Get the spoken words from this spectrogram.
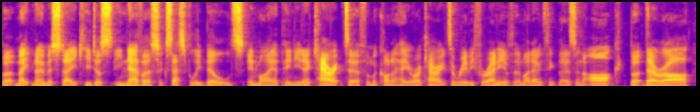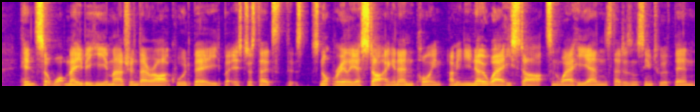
But make no mistake, he does. He never successfully builds, in my opinion, a character for McConaughey or a character really for any of them. I don't think there's an arc, but there are hints at what maybe he imagined their arc would be. But it's just that it's, it's it's not really a starting and end point. I mean, you know where he starts and where he ends. There doesn't seem to have been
